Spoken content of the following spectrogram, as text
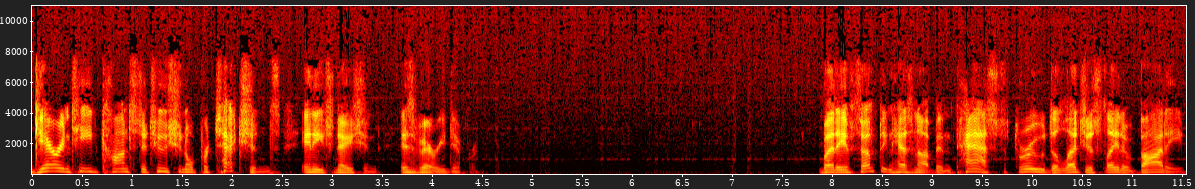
guaranteed constitutional protections in each nation is very different. But if something has not been passed through the legislative body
